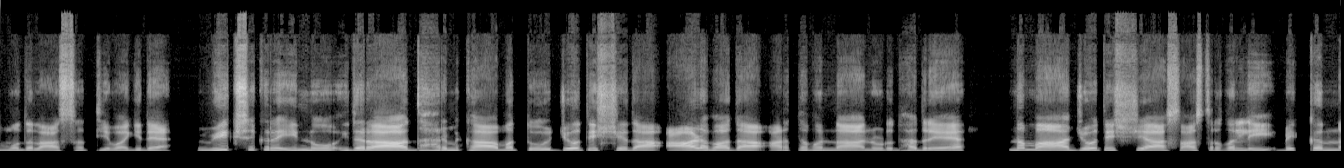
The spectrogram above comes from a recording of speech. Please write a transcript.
ಮೊದಲ ಸತ್ಯವಾಗಿದೆ. ವೀಕ್ಷಕರೇ, ಇನ್ನು ಇದರ ಧಾರ್ಮಿಕ ಮತ್ತು ಜ್ಯೋತಿಷ್ಯದ ಆಳವಾದ ಅರ್ಥವನ್ನ ನೋಡೋದಾದ್ರೆ ನಮ್ಮ ಜ್ಯೋತಿಷ್ಯ ಶಾಸ್ತ್ರದಲ್ಲಿ ಬೆಕ್ಕನ್ನ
